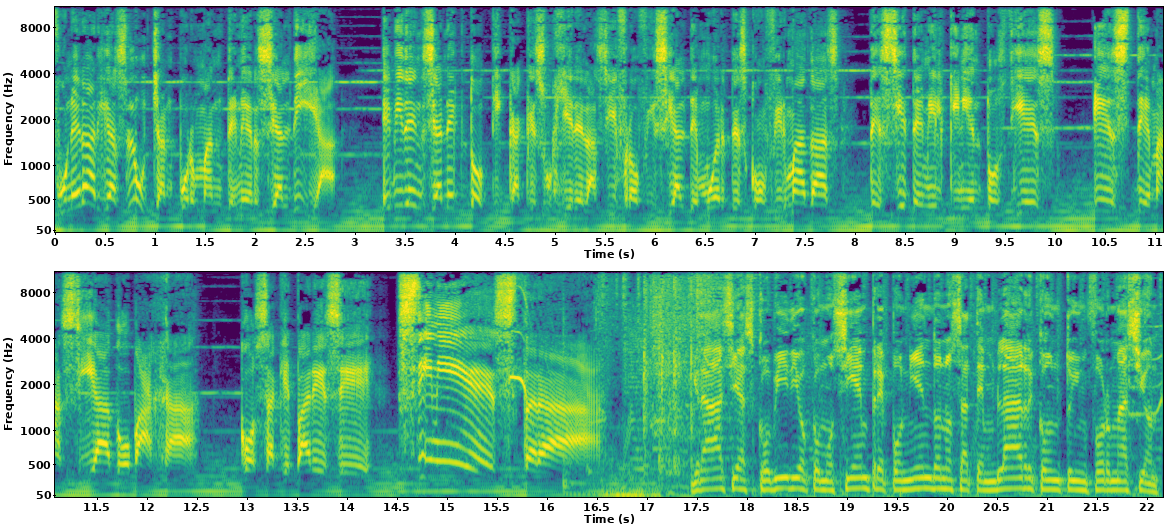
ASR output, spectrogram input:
funerarias luchan por mantenerse al día. Evidencia anecdótica que sugiere la cifra oficial de muertes confirmadas de 7.510 es demasiado baja, cosa que parece siniestra. Gracias, Covidio, como siempre, poniéndonos a temblar con tu información.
